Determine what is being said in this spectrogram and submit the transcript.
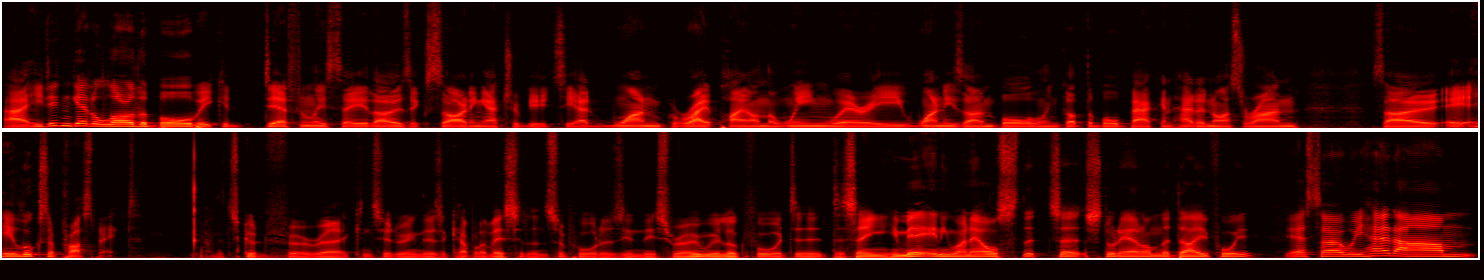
uh, he didn't get a lot of the ball, but you could definitely see those exciting attributes. He had one great play on the wing where he won his own ball and got the ball back and had a nice run. So he, he looks a prospect. That's good for uh, considering there's a couple of Essendon supporters in this room. We look forward to, to seeing him. Anyone else that uh, stood out on the day for you? Yeah, so we had um,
